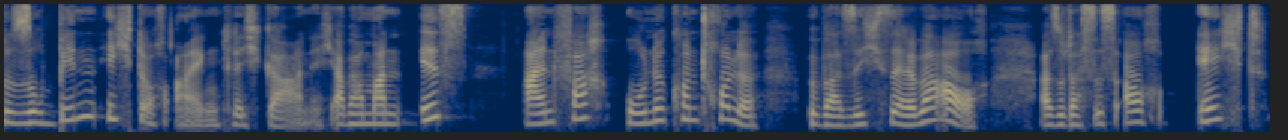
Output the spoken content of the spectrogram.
so bin ich doch eigentlich gar nicht. Aber man ist einfach ohne Kontrolle über sich selber auch. Also das ist auch echt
